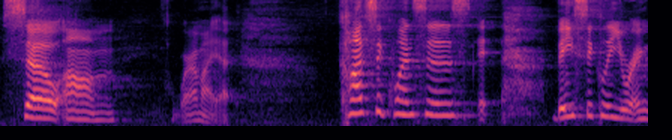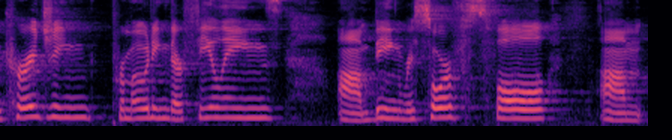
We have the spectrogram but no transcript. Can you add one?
So, um, where am I at? Consequences, basically, you're encouraging, promoting their feelings, um, being resourceful, um,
